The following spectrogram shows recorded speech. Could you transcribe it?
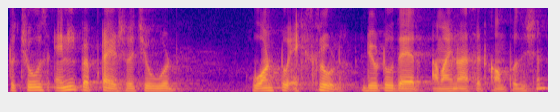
to choose any peptides which you would want to exclude due to their amino acid composition.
